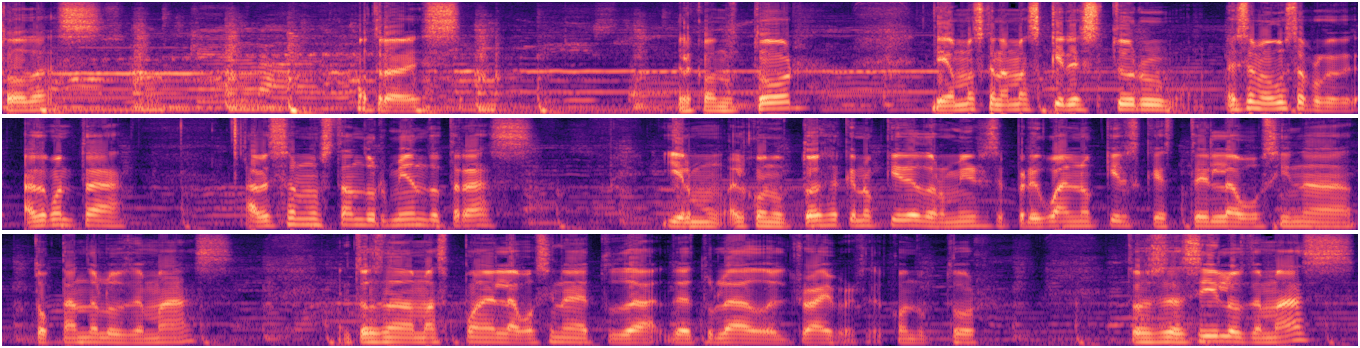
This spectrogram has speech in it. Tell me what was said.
Todas. Otra vez. El conductor. Digamos que nada más quieres tú. Ese me gusta porque haz cuenta. A veces no están durmiendo atrás y el, conductor es el que no quiere dormirse, pero igual no quieres que esté la bocina tocando a los demás. Entonces nada más pone la bocina de tu, de tu lado, el driver, el conductor. Entonces así los demás,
